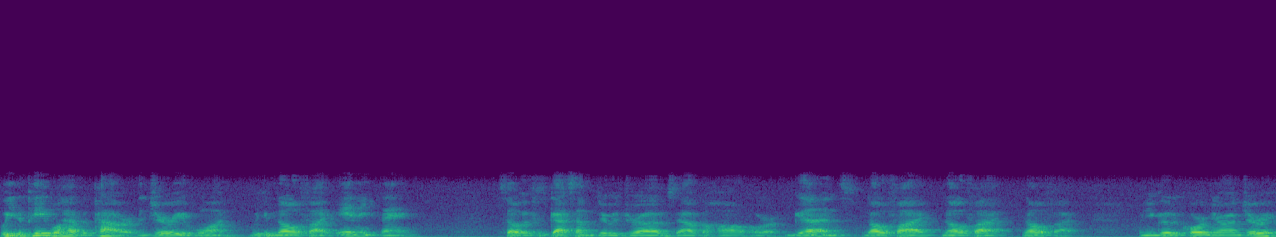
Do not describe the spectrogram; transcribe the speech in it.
We, the people, have the power, the jury of one. We can nullify anything. So if it's got something to do with drugs, alcohol, or guns, nullify, nullify, nullify. When you go to court and you're on jury,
